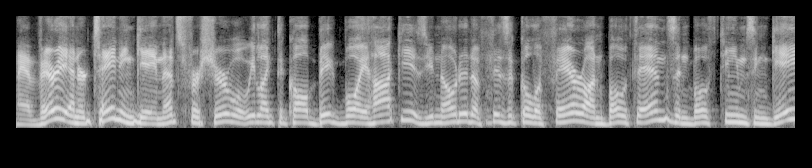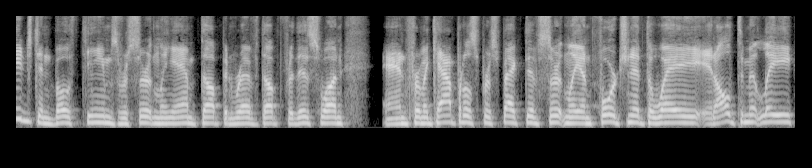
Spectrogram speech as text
A very entertaining game, that's for sure. What we like to call big boy hockey, as you noted, a physical affair on both ends, and both teams engaged, and both teams were certainly amped up and revved up for this one. And from a Capitals perspective, certainly unfortunate the way it ultimately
